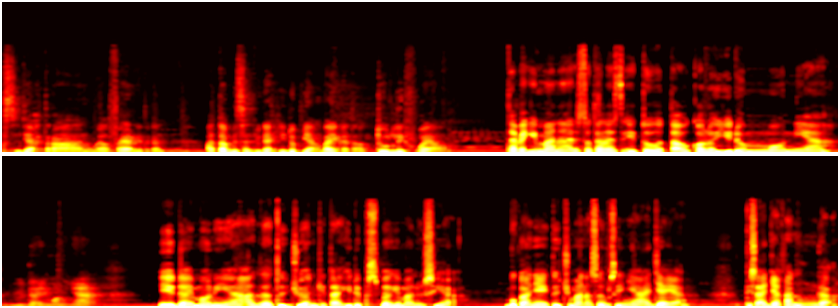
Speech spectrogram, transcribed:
kesejahteraan, welfare gitu kan. Atau bisa juga hidup yang baik atau to live well. Tapi gimana Aristoteles itu tahu kalau eudaimonia? Eudaimonia. Eudaimonia adalah tujuan kita hidup sebagai manusia. Bukannya itu cuma asumsinya aja ya. Bisa aja kan enggak.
